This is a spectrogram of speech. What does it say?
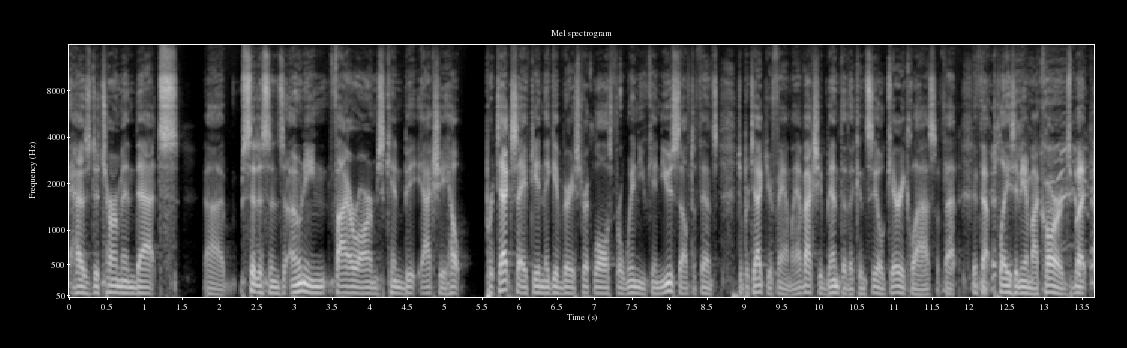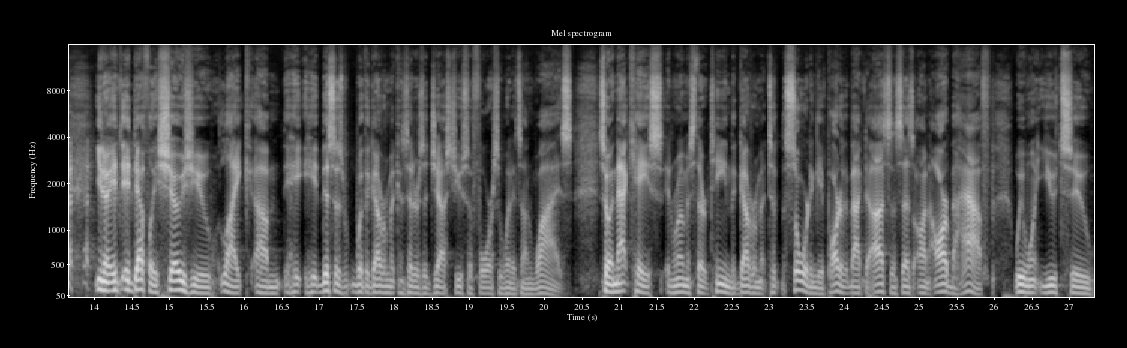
has determined that uh, citizens owning firearms can be actually help protect safety, and they give very strict laws for when you can use self defense to protect your family. I've actually been to the concealed carry class, if that if that plays any of my cards, but you know, it, it definitely shows you like um, he, he, this is what the government considers a just use of force and when it's unwise. So in that case, in Romans 13, the government took the sword and gave part of it back to us and says, on our behalf, we want you to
